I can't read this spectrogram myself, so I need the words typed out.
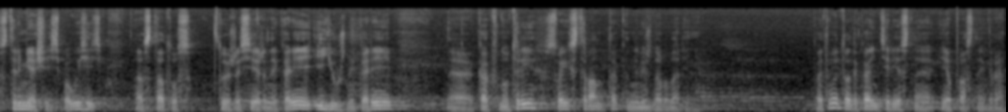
стремящийся повысить статус той же Северной Кореи и Южной Кореи, как внутри своих стран, так и на международной арене. Поэтому это такая интересная и опасная игра.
